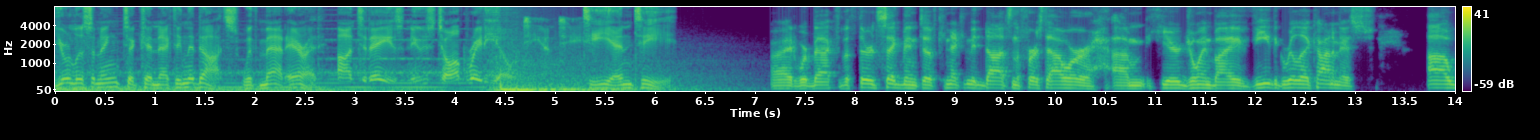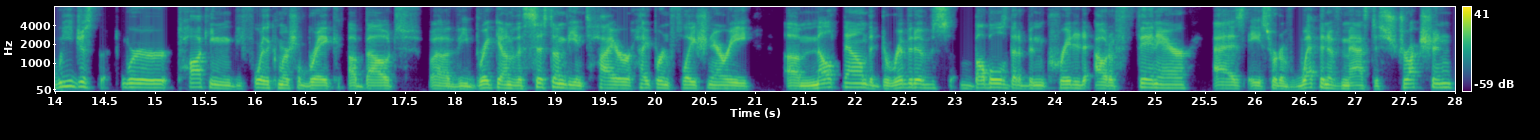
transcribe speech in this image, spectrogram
You're listening to Connecting the Dots with Matt Ehret on today's News Talk Radio, TNT. TNT. All right, we're back for the third segment of Connecting the Dots in the first hour. Um, here joined by V, the Guerrilla Economist. Uh, we just were talking before the commercial break about uh, the breakdown of the system, the entire hyperinflationary uh, meltdown, the derivatives bubbles that have been created out of thin air as a sort of weapon of mass destruction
